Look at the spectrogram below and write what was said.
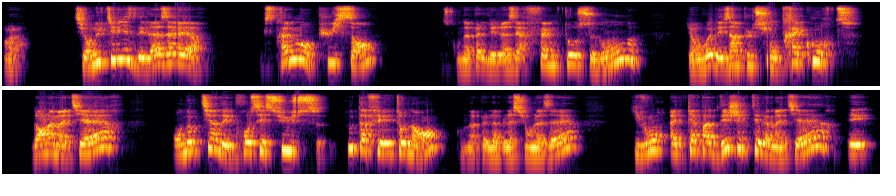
Voilà. Si on utilise des lasers extrêmement puissants, ce qu'on appelle des lasers femtosecondes, qui envoient des impulsions très courtes dans la matière, on obtient des processus tout à fait étonnants, qu'on appelle l'ablation laser, qui vont être capables d'éjecter la matière. Et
